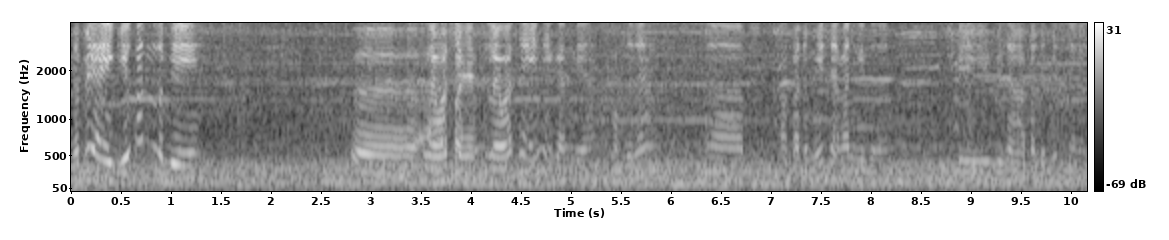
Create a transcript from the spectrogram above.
tapi IQ kan lebih Eh, lewatnya ya? lewatnya ini kan ya maksudnya eh, akademis ya kan gitu kan. Di bisa akademisnya kan.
